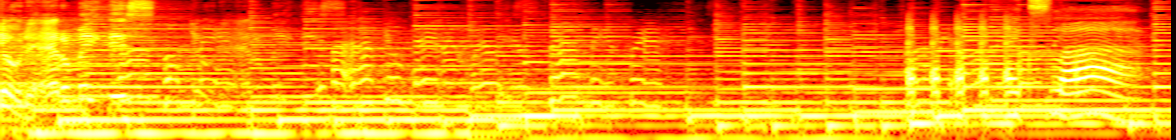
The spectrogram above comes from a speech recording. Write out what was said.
Yo, did Adam make this? X Live.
